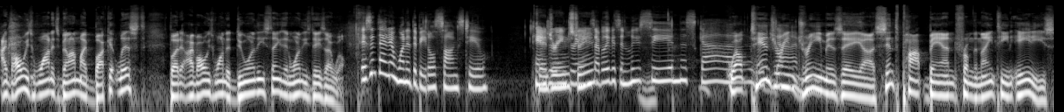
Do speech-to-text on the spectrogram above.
I've always wanted. It's been on my bucket list, but I've always wanted to do one of these things, and one of these days I will. Isn't that in one of the Beatles songs too? Tangerine Dreams. Dream? I believe it's in Lucy in the Sky. Well, Tangerine Dream is a uh, synth pop band from the 1980s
